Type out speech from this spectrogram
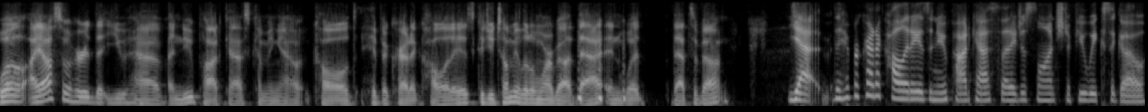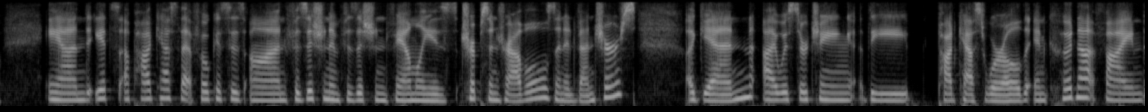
Well, I also heard that you have a new podcast coming out called Hippocratic Holidays. Could you tell me a little more about that and what that's about? Yeah, the Hippocratic Holiday is a new podcast that I just launched a few weeks ago. And it's a podcast that focuses on physician and physician families' trips and travels and adventures. Again, I was searching the podcast world and could not find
